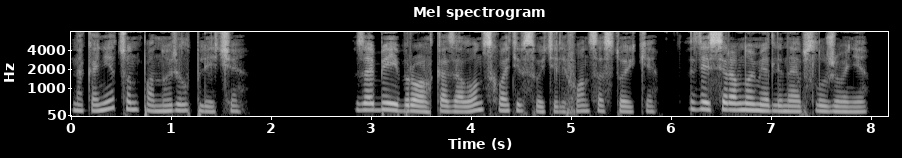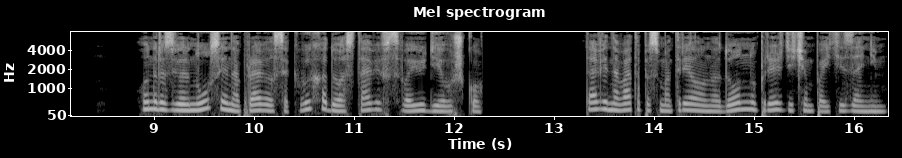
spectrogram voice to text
Наконец он понурил плечи. «Забей, бро», — сказал он, схватив свой телефон со стойки. «Здесь все равно медленное обслуживание». Он развернулся и направился к выходу, оставив свою девушку. Та виновато посмотрела на Донну, прежде чем пойти за ним.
